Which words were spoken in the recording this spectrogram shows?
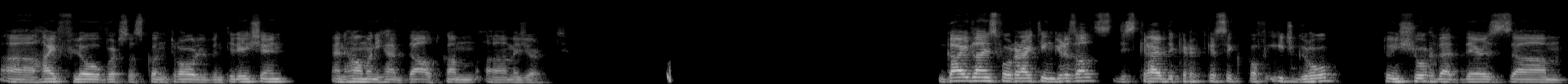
uh, high flow versus control ventilation, and how many had the outcome uh, measured. Guidelines for writing results describe the characteristic of each group to ensure that there's um,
